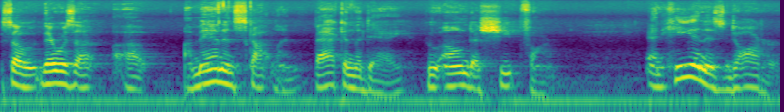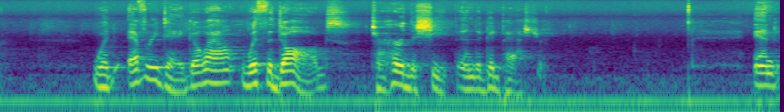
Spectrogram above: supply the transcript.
So there was a, a, a, man in Scotland back in the day who owned a sheep farm. And he and his daughter would every day go out with the dogs to herd the sheep into good pasture. And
